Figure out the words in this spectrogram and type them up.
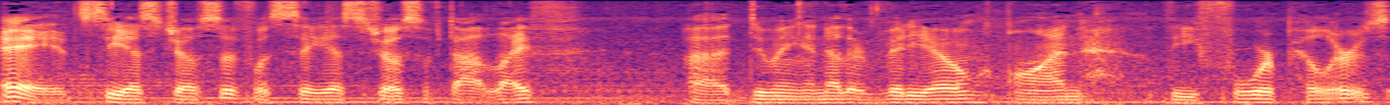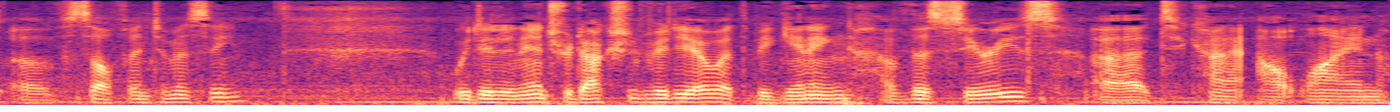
Hey, it's CS Joseph with csjoseph.life uh, doing another video on the four pillars of self-intimacy. We did an introduction video at the beginning of this series uh, to kind of outline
